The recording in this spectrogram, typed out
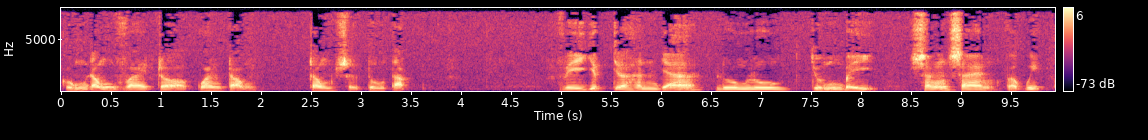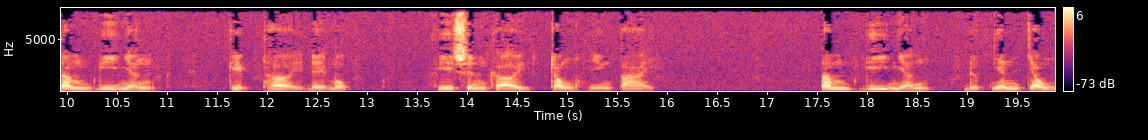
cũng đóng vai trò quan trọng trong sự tu tập vì giúp cho hành giả luôn luôn chuẩn bị, sẵn sàng và quyết tâm ghi nhận, kịp thời đề mục, khi sinh khởi trong hiện tại. Tâm ghi nhận được nhanh chóng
